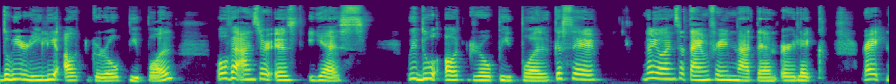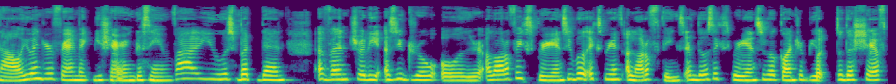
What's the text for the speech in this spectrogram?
do we really outgrow people, well, the answer is yes. We do outgrow people. Kasi, ngayon, sa time frame natin, or like, right now, you and your friend might be sharing the same values, but then eventually, as you grow older, a lot of experience, you will experience a lot of things, and those experiences will contribute to the shift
